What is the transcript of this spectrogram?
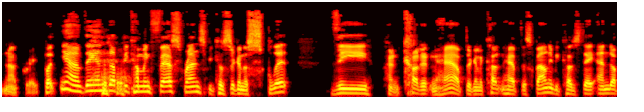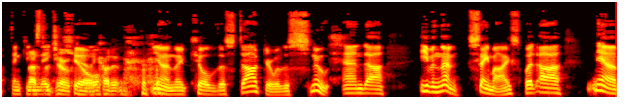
not great. But yeah, they end up becoming fast friends because they're going to split the and cut it in half. They're going to cut in half this bounty because they end up thinking That's they the joke. kill. Yeah, they cut it. yeah, and they kill this doctor with his snoot. And uh, even then, same eyes. But uh, yeah,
